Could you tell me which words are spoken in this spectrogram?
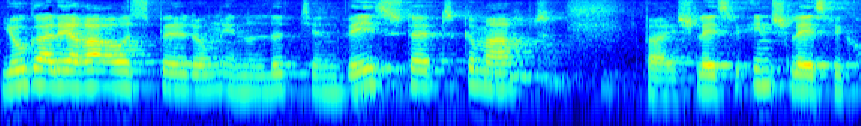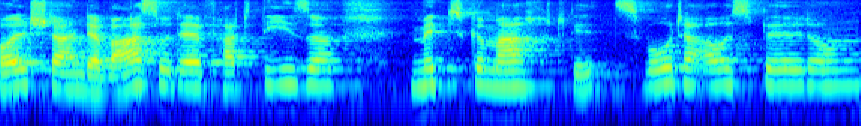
Yogalehrerausbildung in Lütjen-Wesstedt gemacht bei Schleswig, in Schleswig-Holstein. Der Vasudev hat diese mitgemacht, die zweite Ausbildung.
